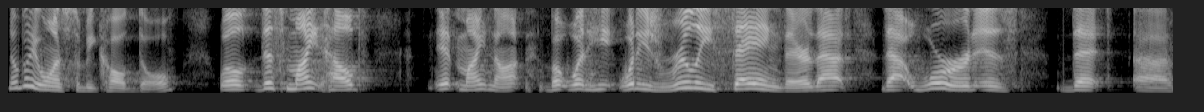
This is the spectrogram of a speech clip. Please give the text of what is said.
Nobody wants to be called dull. Well, this might help. It might not. But what, he, what he's really saying there, that, that word is that uh,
